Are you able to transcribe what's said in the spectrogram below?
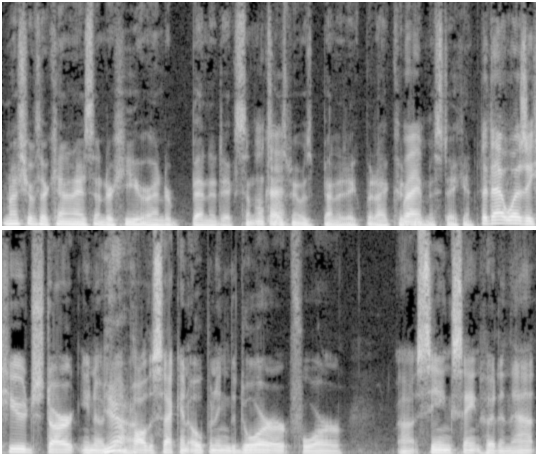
I'm not sure if they're canonized under he or under Benedict. Something Okay. tells me it was Benedict, but I could Right. be mistaken. But that was a huge start. You know. John Paul II opening the door for uh, seeing sainthood in that.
